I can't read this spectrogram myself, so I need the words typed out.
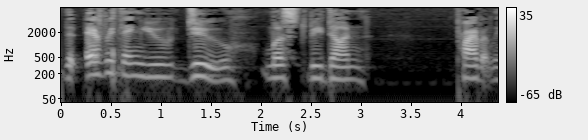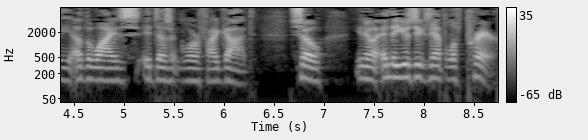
that everything you do must be done privately, otherwise it doesn't glorify God. So, you know, and they use the example of prayer.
